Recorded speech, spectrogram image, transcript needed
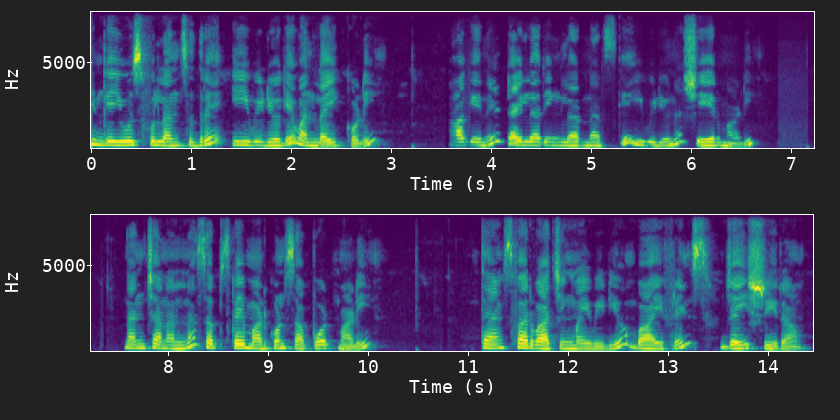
ನಿಮಗೆ ಯೂಸ್ಫುಲ್ ಅನಿಸಿದ್ರೆ ಈ ವಿಡಿಯೋಗೆ ಒಂದು ಲೈಕ್ ಕೊಡಿ. ಹಾಗೆಯೇ ಟೈಲರಿಂಗ್ ಲರ್ನರ್ಸ್ಗೆ ಈ ವಿಡಿಯೋನ ಶೇರ್ ಮಾಡಿ. ನನ್ನ ಚಾನಲ್ನ ಸಬ್ಸ್ಕ್ರೈಬ್ ಮಾಡ್ಕೊಂಡು ಸಪೋರ್ಟ್ ಮಾಡಿ. Thanks for watching my video. Bye friends. ಜೈ ಶ್ರೀರಾಮ್.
